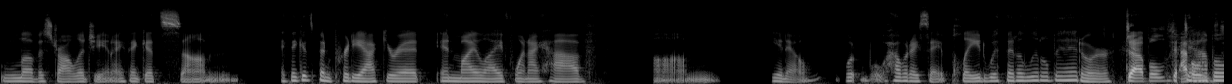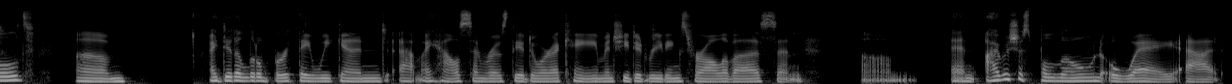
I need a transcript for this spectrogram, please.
love astrology, and I think it's, um, I think it's been pretty accurate in my life when I have, um, you know, what, how would I say, played with it a little bit or Dabbled. Dabbled. dabbled. Um, I did a little birthday weekend at my house, and Rose Theodora came and she did readings for all of us, and um, and I was just blown away at,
